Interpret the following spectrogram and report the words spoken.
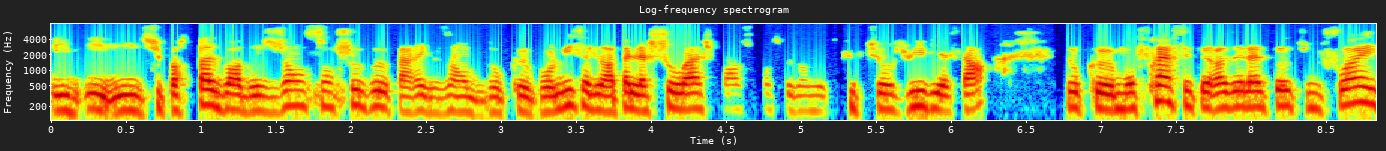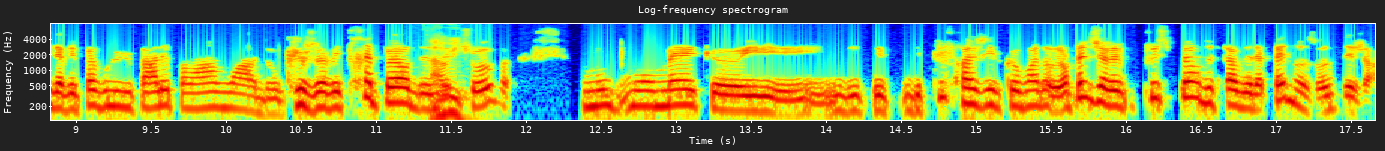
il, il, supporte pas de voir des gens sans cheveux, par exemple. Donc euh, pour lui, ça lui rappelle la Shoah, je pense. Je pense que dans notre culture juive, il y a ça. Donc euh, mon frère s'était rasé la tête une fois, et il n'avait pas voulu lui parler pendant un mois. Donc j'avais très peur de ah cette chose. Mon, mon mec, euh, il, il, était, il est plus fragile que moi. Donc, en fait, j'avais plus peur de faire de la peine aux autres déjà.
